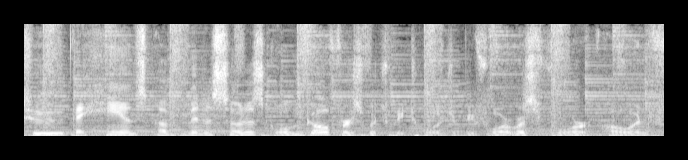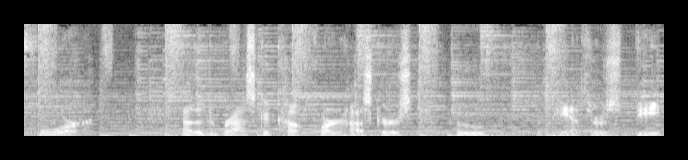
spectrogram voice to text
to the hands of Minnesota's Golden Gophers, which we told you before was 4 0 4. Now, the Nebraska Cornhuskers, who the Panthers beat,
